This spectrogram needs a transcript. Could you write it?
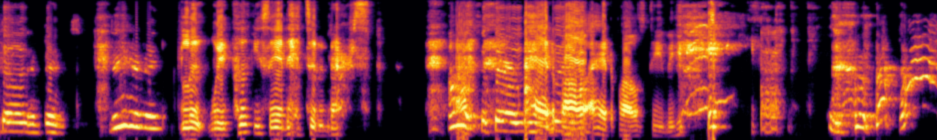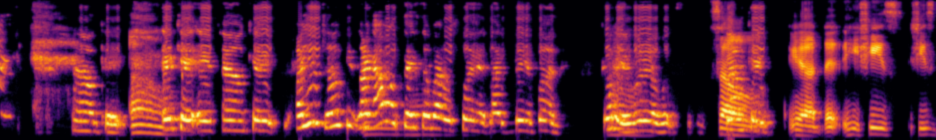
done and finished. Do you hear me? Look, when Cookie said that to the nurse, I'm I- Lee. I had to pause. I had to pause TV. pound cake, um, oh, aka pound cake. Are you joking? Like I mm. would think somebody was playing, like being funny. Go ahead, so cake. yeah, that he, she's she's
